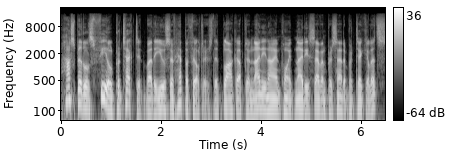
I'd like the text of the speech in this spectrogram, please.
Hospitals feel protected by the use of HEPA filters that block up to 99.97% of particulates.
